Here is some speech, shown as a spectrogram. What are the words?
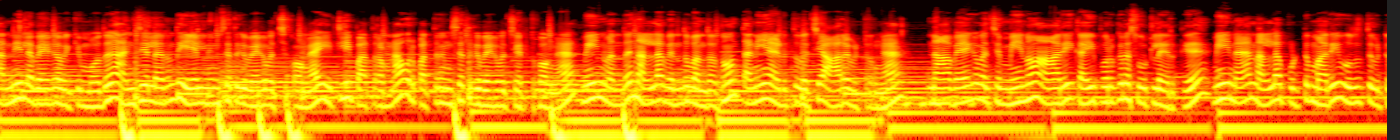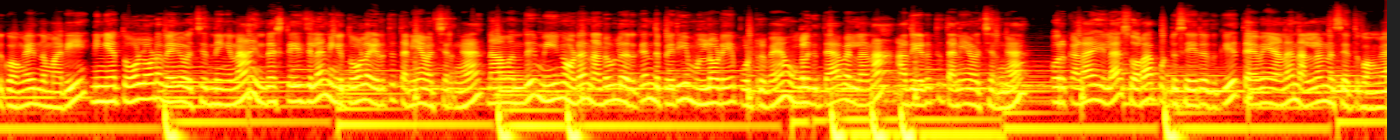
தண்ணியில வேக வைக்கும் போது அஞ்சுல இருந்து ஏழு நிமிஷத்துக்கு வேக வச்சுக்கோங்க. இட்லி பாத்திரம்னா ஒரு பத்து நிமிஷத்துக்கு வேக வச்சு எடுத்துக்கோங்க. மீன் வந்து நல்லா வெந்து வந்ததும் தனியா எடுத்து வச்சு ஆற விட்டுருங்க. நான் வேக வச்ச மீனும் ஆறி கை பொறுக்கிற சூட்ல இருக்கு. மீனை நல்லா புட்டு மாதிரி உதுத்து விட்டுக்கோங்க இந்த மாதிரி. நீங்க தோலோட வேக வச்சிருந்தீங்கன்னா இந்த ஸ்டேஜ்ல நீங்க தோலை எடுத்து தனியா வச்சிருங்க. நான் வந்து மீனோட நடுவுல இருக்க இந்த பெரிய முள்ளோடையே போட்டுருவேன். உங்களுக்கு தேவையில்லைன்னா அதை எடுத்து தனியா வச்சிருங்க. ஒரு கடாயில் சொரா புட்டு செய்கிறதுக்கு தேவையான நல்லெண்ணெய் சேர்த்துக்கோங்க.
